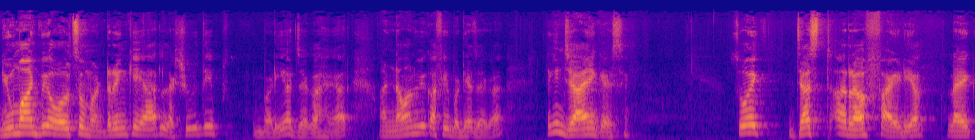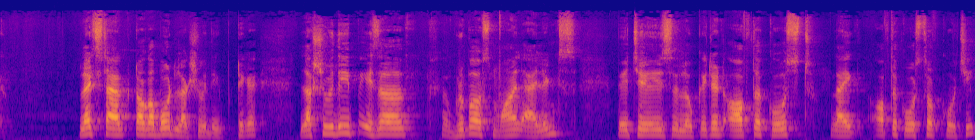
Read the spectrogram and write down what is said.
न्यू मार्ट भी ऑल्सो वंडरिंग कि यार लक्षद्वीप बढ़िया जगह है यार, अंडमान भी काफ़ी बढ़िया जगह है, लेकिन जाएँ कैसे? सो एक just a rough idea like let's talk about Lakshadweep, ठीक है? Lakshadweep is a group of small islands which is located off the coast like off the coast of Kochi.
